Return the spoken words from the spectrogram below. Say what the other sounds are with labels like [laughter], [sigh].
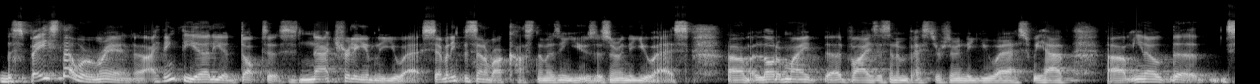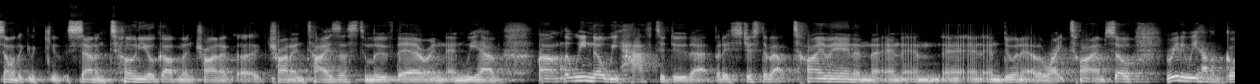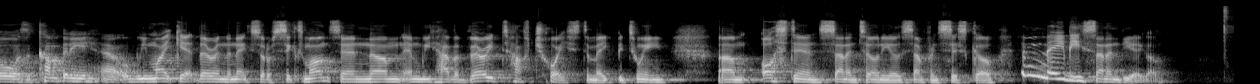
the space that we're in, I think the early adopters is naturally in the US. 70% of our customers and users are in the US. Um, a lot of my advisors and investors are in the US. We have, um, you know, the some of the San Antonio government trying to uh, trying to entice us to move there, and and we have um, we know we have to do that, but it's just about timing and and and and, and doing it at the right time. So really, we have a goal as a company. Uh, we might get there in the next sort of six months, and um, and we have a very tough tough choice to make between um, Austin, San Antonio, San Francisco, and maybe San Diego.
